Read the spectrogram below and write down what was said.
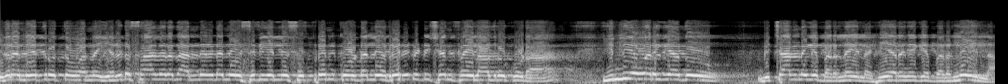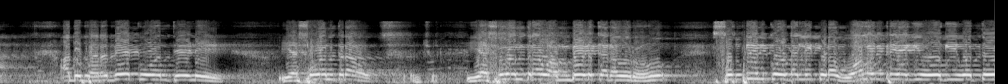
ಇದರ ನೇತೃತ್ವವನ್ನು ಎರಡು ಸಾವಿರದ ಹನ್ನೆರಡನೇ ಇಸವಿಯಲ್ಲಿ ಸುಪ್ರೀಂ ಕೋರ್ಟ್ ಅಲ್ಲಿ ರಿಟ್ ಪಿಟಿಷನ್ ಫೈಲ್ ಆದರೂ ಕೂಡ ಇಲ್ಲಿಯವರೆಗೆ ಅದು ವಿಚಾರಣೆಗೆ ಬರಲೇ ಇಲ್ಲ, ಹಿಯರಿಂಗ್ಗೆ ಬರಲೇ ಇಲ್ಲ. ಅದು ಬರಬೇಕು ಅಂತೇಳಿ ಯಶವಂತರಾವ್ ಯಶವಂತರಾವ್ ಅಂಬೇಡ್ಕರ್ ಅವರು ಸುಪ್ರೀಂ ಕೋರ್ಟ್ ಅಲ್ಲಿ ಕೂಡ ವಾಲಂಟ್ರಿಯಾಗಿ ಹೋಗಿ ಇವತ್ತು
